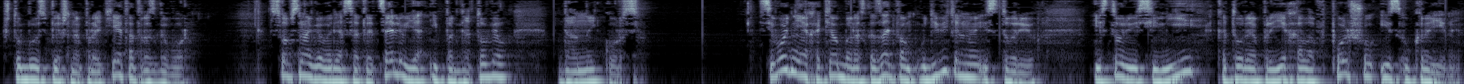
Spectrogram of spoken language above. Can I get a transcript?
чтобы успешно пройти этот разговор. Собственно говоря, с этой целью я и подготовил данный курс. Сегодня я хотел бы рассказать вам удивительную историю. Историю семьи, которая приехала в Польшу из Украины.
